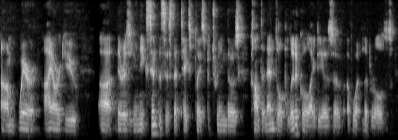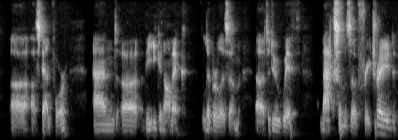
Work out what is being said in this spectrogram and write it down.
um, where I argue uh, there is a unique synthesis that takes place between those continental political ideas of, of what liberals uh, stand for and uh, the economic liberalism uh, to do with maxims of free trade,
